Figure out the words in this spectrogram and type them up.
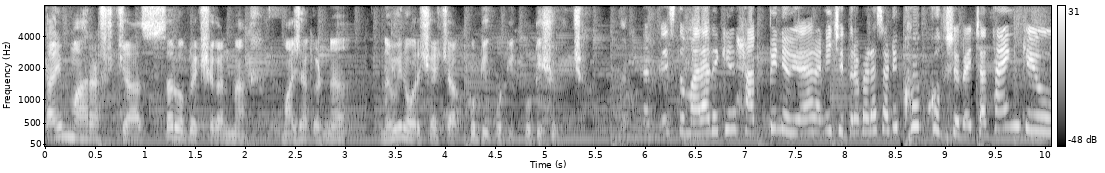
टाईम महाराष्ट्रच्या सर्व प्रेक्षकांना माझ्याकडनं नवीन वर्षाच्या कोटी कोटी कोटी शुभेच्छा. नक्कीच तुम्हाला देखील हॅप्पी न्यू इयर आणि चित्रपटासाठी खूप खूप शुभेच्छा. थँक्यू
